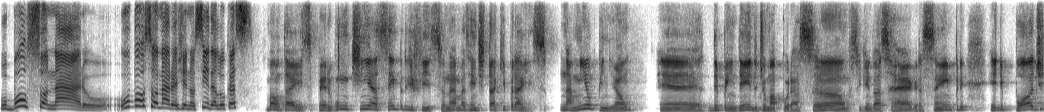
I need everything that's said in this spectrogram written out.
O Bolsonaro. O Bolsonaro é genocida, Lucas? Bom, Thaís, perguntinha sempre difícil, né? Mas a gente está aqui para isso. Na minha opinião, é, dependendo de uma apuração, seguindo as regras sempre, ele pode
